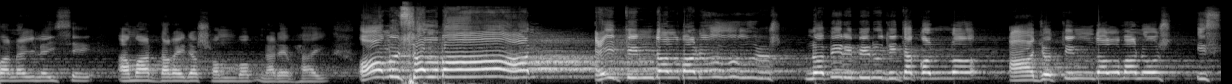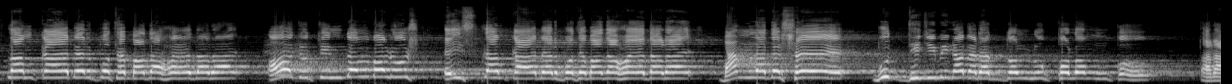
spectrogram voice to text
বানাই লাইছে, আমার দ্বারা এটা সম্ভব না রে ভাই। অ মুসলমান, এই তিন দল মানুষ নবীর বিরোধিতা করল, আজও তিন দল মানুষ ইসলাম কায়েমের পথে বাধা হয়ে দাঁড়ায়। আজও তিন দল মানুষ এই ইসলাম কায়েমের পথে বাধা হয়ে দাঁড়ায়। বাংলাদেশে বুদ্ধিজীবী নামের একদল লোক কলঙ্ক। তারা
